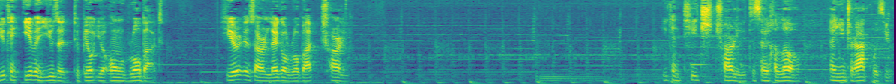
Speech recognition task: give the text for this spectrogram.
You can even use it to build your own robot. Here is our Lego robot, Charlie. You can teach Charlie to say hello and interact with you.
